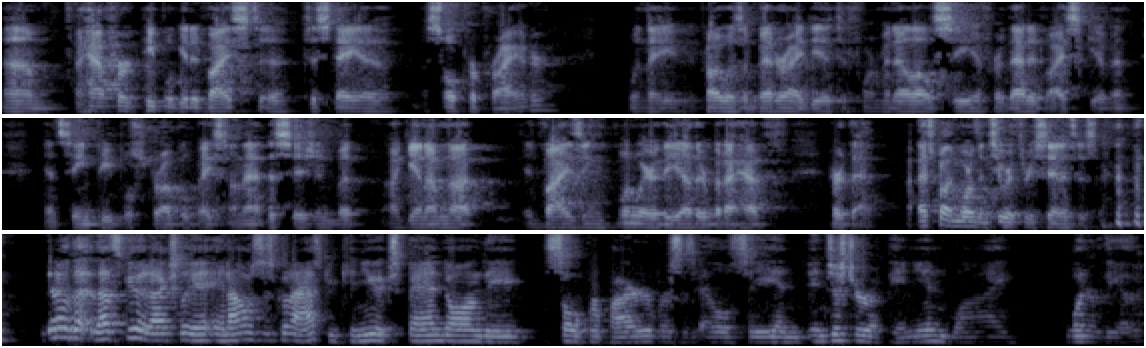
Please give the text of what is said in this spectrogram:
Um, I have heard people get advice to to stay a, a sole proprietor when they probably was a better idea to form an LLC. I've heard that advice given and seeing people struggle based on that decision. But again, I'm not advising one way or the other, but I have heard that. That's probably more than two or three sentences. no, that, that's good actually. And I was just going to ask you, can you expand on the sole proprietor versus LLC and, and just your opinion why one or the other?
